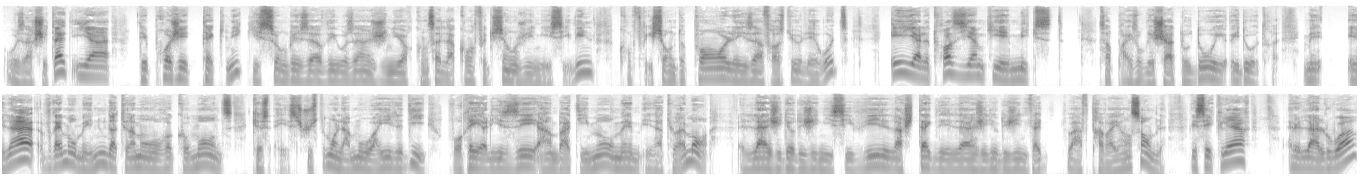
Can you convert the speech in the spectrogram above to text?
aux architectes. Il y a des projets techniques qui sont réservés aux ingénieurs comme ça de la construction génie civil, construction de ponts, les infrastructures, les routes. Et il y a le troisième qui est mixte. Ça, par exemple, les châteaux d'eau et, et d'autres. Mais et là, vraiment, mais nous, naturellement, on recommande que, justement, la MOAI le dit, pour réaliser un bâtiment, même, et naturellement, l'ingénieur de génie civil, l'architecte et l'ingénieur de génie doivent travailler ensemble. Mais c'est clair, euh, la loi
